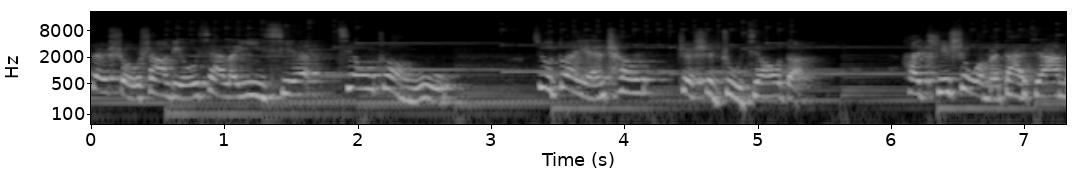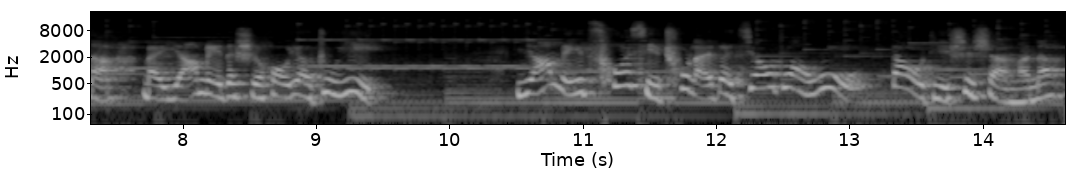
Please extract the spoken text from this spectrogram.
在手上留下了一些胶状物，就断言称这是注胶的，还提示我们大家呢，买杨梅的时候要注意，杨梅搓洗出来的胶状物到底是什么呢？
